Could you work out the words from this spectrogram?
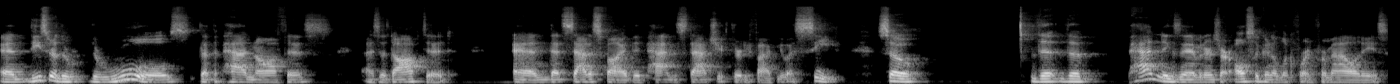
And these are the, the rules that the Patent Office has adopted and that satisfy the patent statute 35 USC. So the the patent examiners are also going to look for informalities.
